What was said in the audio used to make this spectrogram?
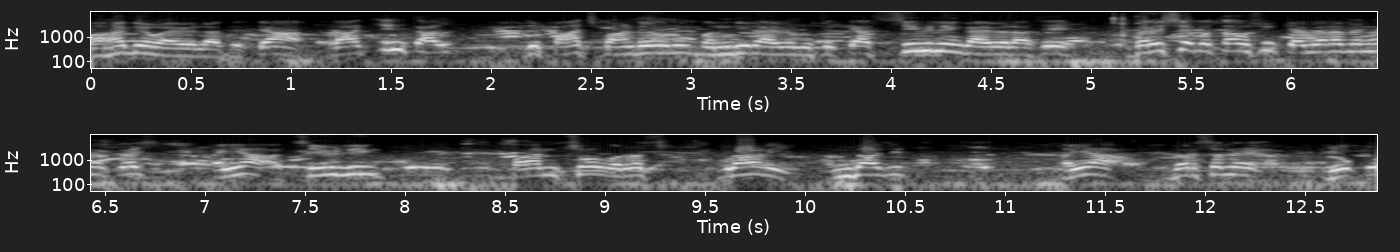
મહાદેવ આવેલા છે. ત્યાં પ્રાચીન કાલ જે પાંચ પાંડવોનું મંદિર આવેલું છે, ત્યાં શિવલિંગ આવેલા છે. દ્રશ્ય બતાવશું, કેમેરામેનને કહીશ અહીંયા શિવલિંગ પાંચસો વર્ષ પુરાણી, અંદાજિત અહીંયા દર્શને લોકો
